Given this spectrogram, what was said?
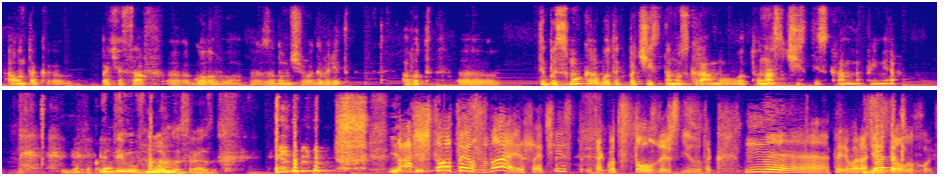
А он так, э, почесав э, голову задумчиво, говорит, а вот э, ты бы смог работать по чистому скраму? Вот у нас чистый скрам, например. Такой, и ты ему в морду сразу. А что ты знаешь о чистом? И так вот стол, знаешь, снизу так, на, переворачивай стол хоть.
